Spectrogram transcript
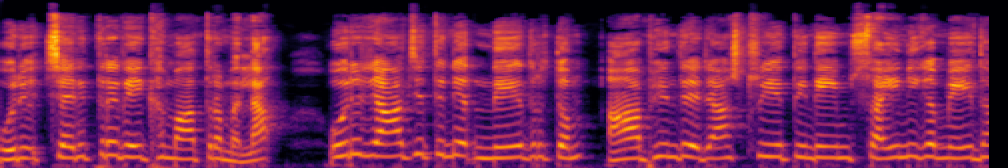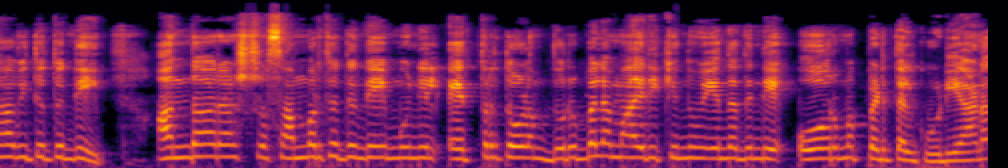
ഒരു ചരിത്രരേഖ മാത്രമല്ല ഒരു രാജ്യത്തിന്റെ നേതൃത്വം ആഭ്യന്തര രാഷ്ട്രീയത്തിന്റെയും സൈനിക മേധാവിത്വത്തിന്റെയും അന്താരാഷ്ട്ര സമ്മർദ്ദത്തിന്റെയും മുന്നിൽ എത്രത്തോളം ദുർബലമായിരിക്കുന്നു എന്നതിന്റെ ഓർമ്മപ്പെടുത്തൽ കൂടിയാണ്.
